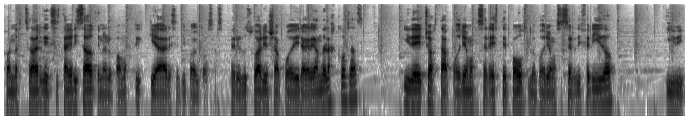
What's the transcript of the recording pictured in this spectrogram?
cuando saber que exista grisado que no lo podamos cliquear, ese tipo de cosas. Pero el usuario ya puede ir agregando las cosas y de hecho hasta podríamos hacer este post, lo podríamos hacer diferido y,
